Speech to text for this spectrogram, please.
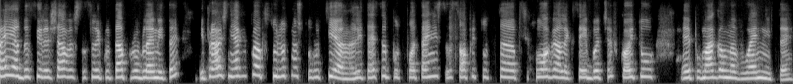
фея да си решаваш с лекота проблемите и правиш някаква абсолютна щуротия. Нали? Те са подплатени с опит от а, психолога Алексей Бъчев, който е помагал на военните,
